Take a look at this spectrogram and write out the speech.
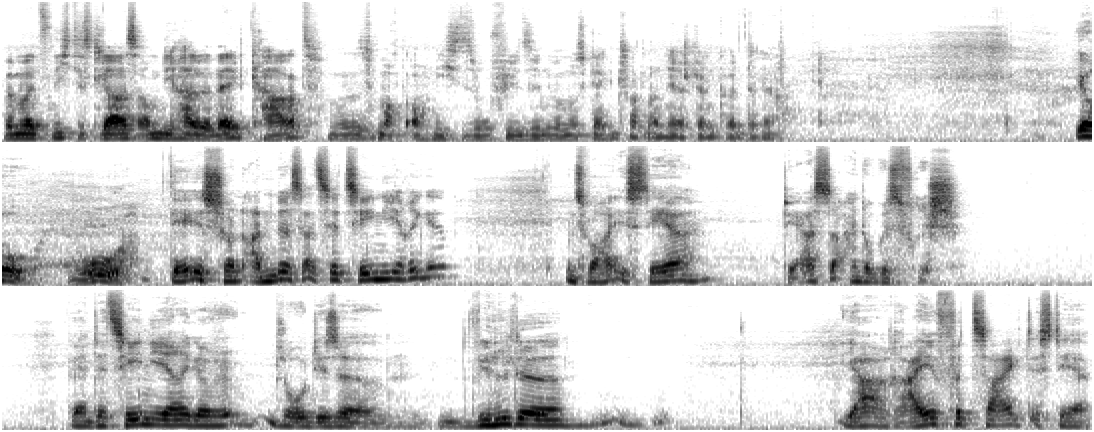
wenn man jetzt nicht das Glas um die halbe Welt karrt. Das macht auch nicht so viel Sinn, wenn man es gleich in Schottland herstellen könnte. Ja. Jo, oh. der ist schon anders als der Zehnjährige. Und zwar ist der der erste Eindruck ist frisch. Während der Zehnjährige so diese wilde ja, Reife zeigt, ist der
